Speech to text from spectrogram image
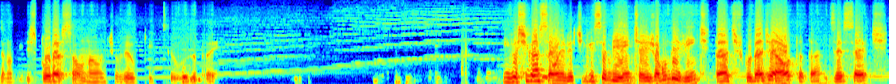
Não- Exploração não, deixa eu ver o que que você usa pra ir. Investigação, investiga esse ambiente aí, joga um D20, tá? A dificuldade é alta, tá? 17.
